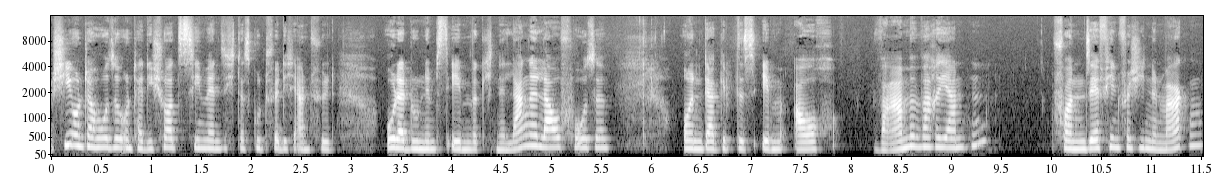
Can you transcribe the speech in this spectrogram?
Skiunterhose unter die Shorts ziehen, wenn sich das gut für dich anfühlt. Oder du nimmst eben wirklich eine lange Laufhose. Und da gibt es eben auch warme Varianten von sehr vielen verschiedenen Marken.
